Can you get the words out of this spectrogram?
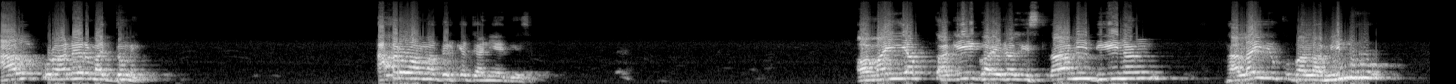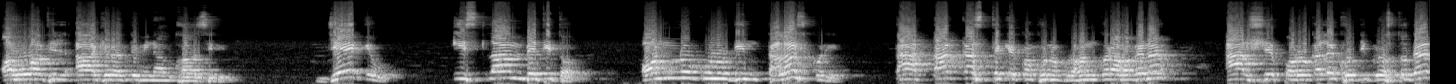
আল কোরআনের মাধ্যমে আরও আমাদেরকে জানিয়ে দিয়েছেন। অমাইয়াব তাগি গয়রাল ইসলামী দিনান ফালাই ইউকবালা মিনহু অহুয়া ফিল আখিরাতে মিনাল খাসিরিন। যে কেউ ইসলাম ব্যতীত অন্য কোনো দিন তালাশ করে তা তার কাছ থেকে কখনো গ্রহণ করা হবে না, আর সে পরকালে ক্ষতিগ্রস্তদের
